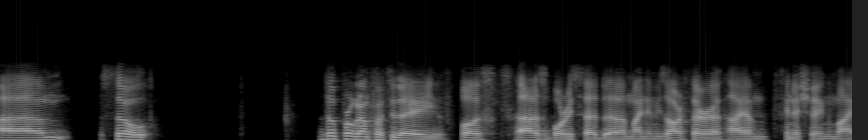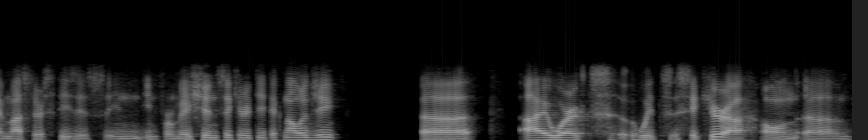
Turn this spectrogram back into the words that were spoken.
Um, so the program for today, first, as Boris said, uh, my name is Arthur. I am finishing my master's thesis in information security technology. Uh, I worked with Secura on um,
